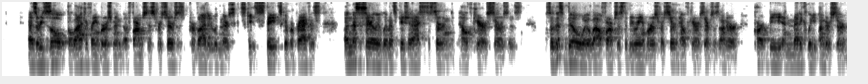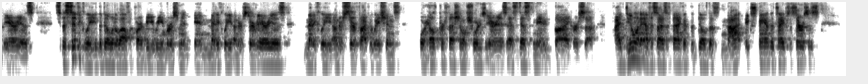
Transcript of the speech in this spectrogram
As a result, the lack of reimbursement of pharmacists for services provided within their state scope of practice unnecessarily limits patient access to certain healthcare services. So, this bill would allow pharmacists to be reimbursed for certain healthcare services under Part B and medically underserved areas. Specifically, the bill would allow for Part B reimbursement in medically underserved areas, medically underserved populations, or health professional shortage areas as designated by HRSA. I do want to emphasize the fact that the bill does not expand the types of services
